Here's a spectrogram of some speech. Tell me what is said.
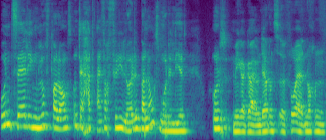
unzähligen Luftballons und der hat einfach für die Leute Ballons modelliert. Und, Mega geil. Und der hat uns äh, vorher noch ein,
